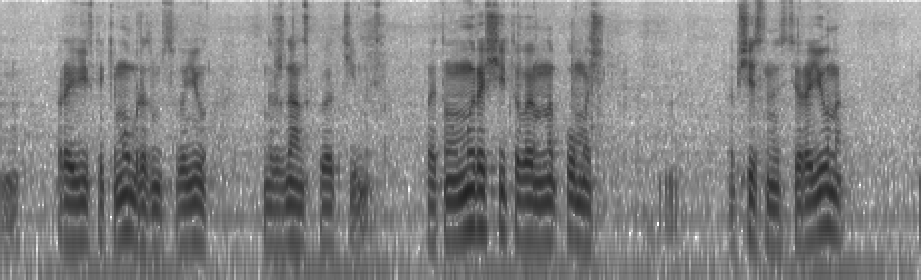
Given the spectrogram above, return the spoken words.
э, Проявив таким образом свою гражданскую активность. Поэтому мы рассчитываем на помощь общественности района э,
